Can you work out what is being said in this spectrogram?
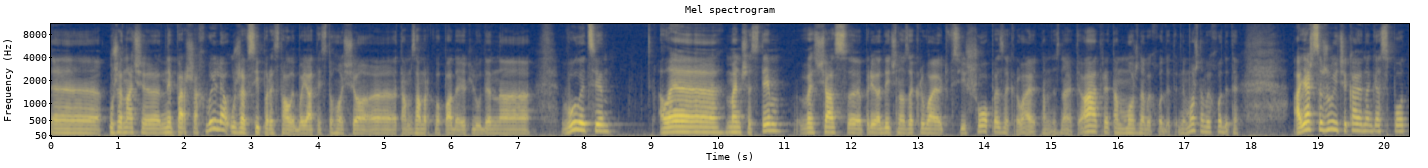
е, уже наче не перша хвиля, уже всі перестали боятись того, що е, там замертво падають люди на вулиці. Але менше з тим, весь час е, періодично закривають всі шопи, закривають там, не знаю, театри, там можна виходити, не можна виходити. А я ж сижу і чекаю на геспот.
